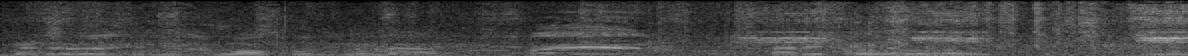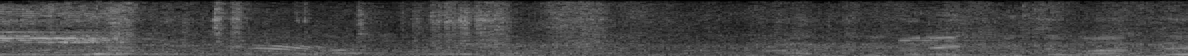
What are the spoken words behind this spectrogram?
ম্যাডামের জন্য দোয়া করবেন আর আর ভিতরে আছে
